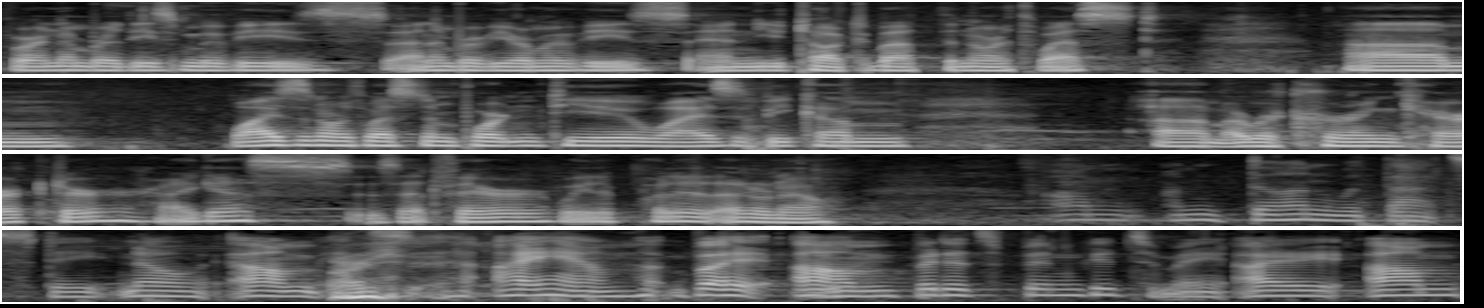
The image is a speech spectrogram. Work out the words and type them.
for a number of these movies, a number of your movies, and you talked about the Northwest. Um, why is the Northwest important to you? Why has it become um, a recurring character? I guess is that fair way to put it? I don't know. I'm done with that state. No, um. I am, but um, but it's been good to me. I um,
